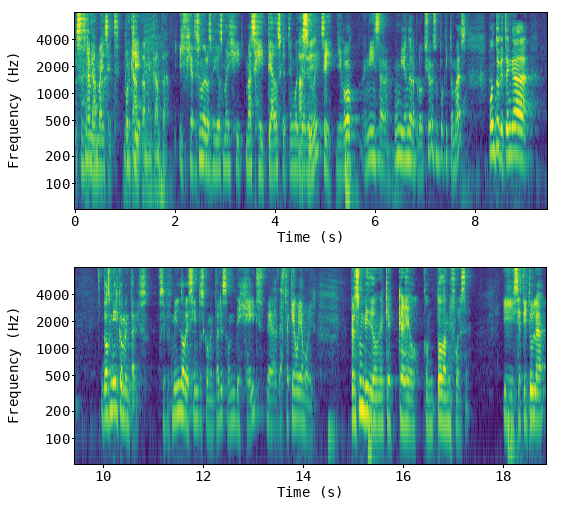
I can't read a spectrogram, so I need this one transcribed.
O sea, ese me era mi mindset, Me porque- encanta, me encanta. Y fíjate, es uno de los videos más, hate- más hateados que tengo el ¿Ah, día sí? de hoy. Sí, llegó en Instagram. Un millón de reproducciones, un poquito más. Punto que tenga 2.000 comentarios. Sí, pues 1.900 comentarios son de hate, de hasta que voy a morir. Pero es un video en el que creo con toda mi fuerza. Y se titula,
